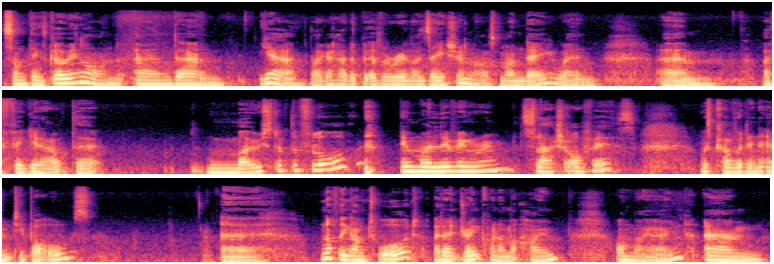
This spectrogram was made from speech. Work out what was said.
something's going on, and um, yeah, like I had a bit of a realization last Monday when um, I figured out that most of the floor in my living room slash office was covered in empty bottles. Uh, nothing untoward. I don't drink when I'm at home on my own. Um,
